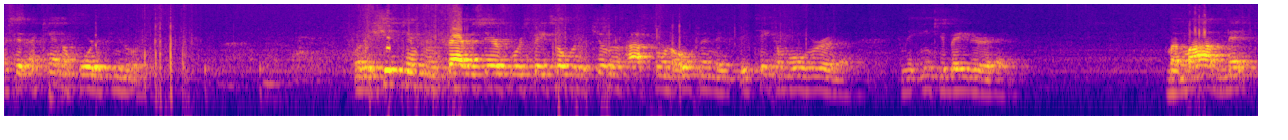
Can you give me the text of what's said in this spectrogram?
I said, I can't afford a funeral. Well, they shipped him from Travis Air Force Base over to Children's Hospital in Oakland. They, they take him over in, in the incubator. My mom met,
